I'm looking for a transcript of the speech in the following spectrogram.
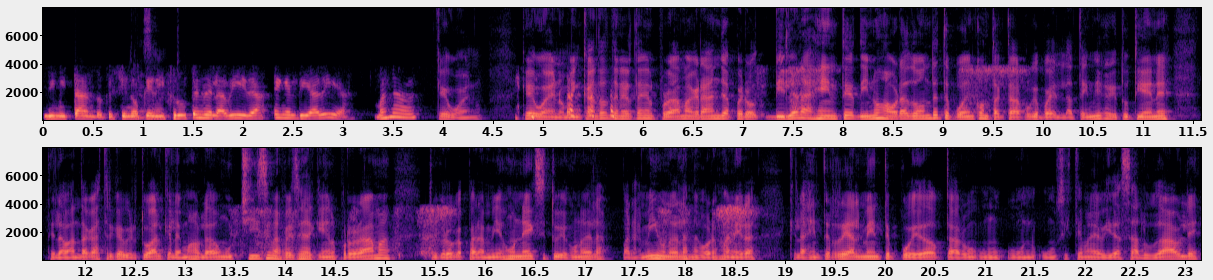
limitándote, sino que disfrutes de la vida en el día a día. Más nada. Qué bueno. Qué bueno, me encanta tenerte en el programa Granja, pero dile a la gente, dinos ahora dónde te pueden contactar, porque pues, la técnica que tú tienes de la banda gástrica virtual, que la hemos hablado muchísimas veces aquí en el programa, yo creo que para mí es un éxito y es una de las, para mí, una de las mejores maneras que la gente realmente puede adoptar un, un, un, sistema de vida saludable,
